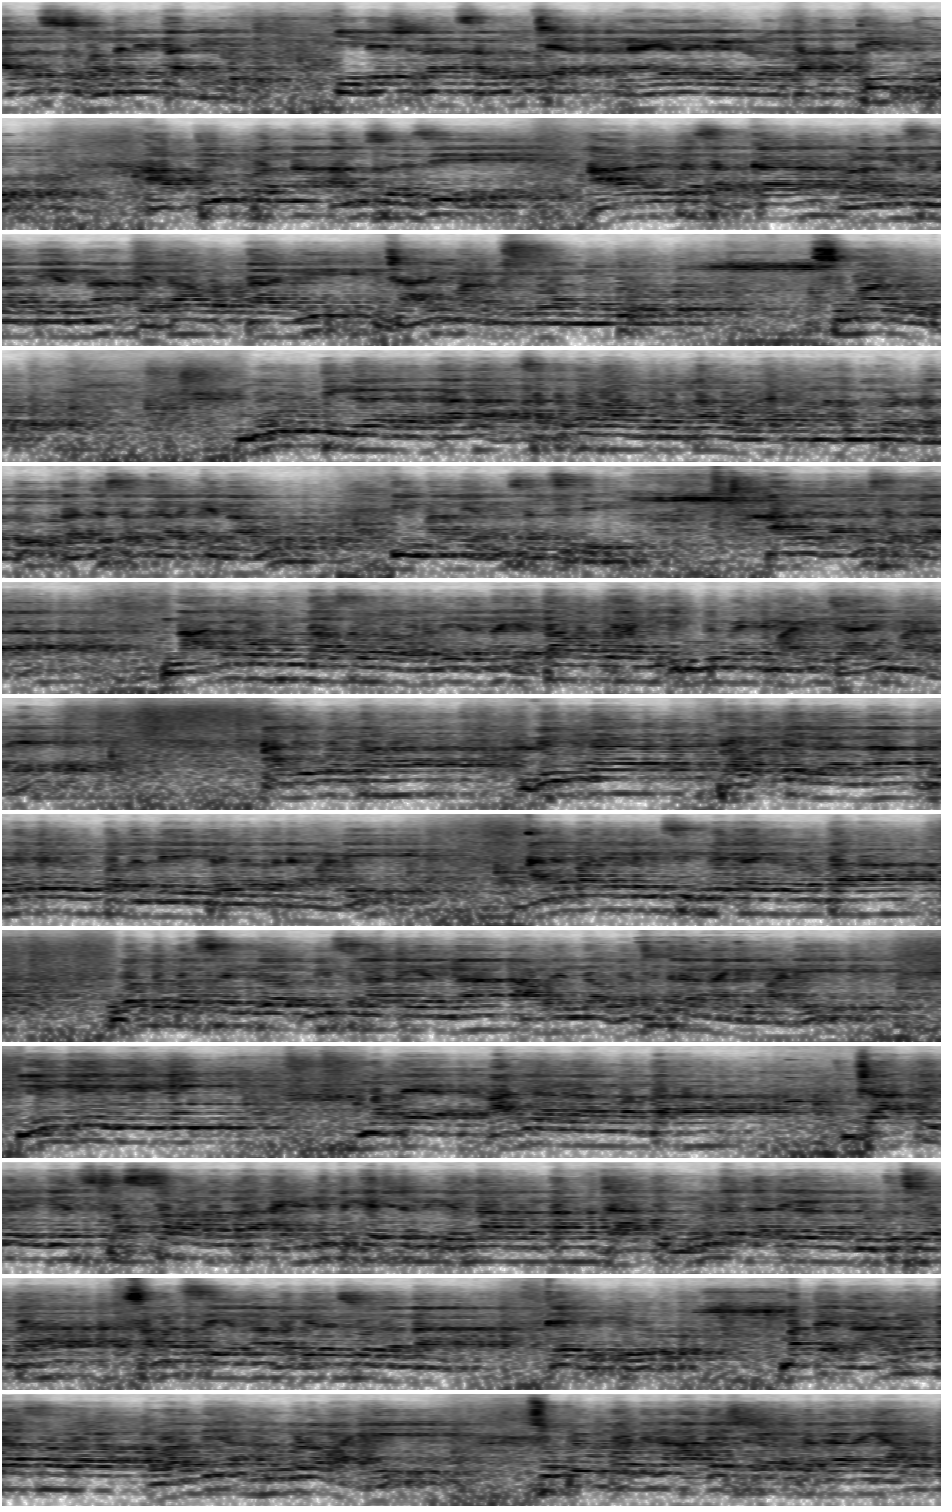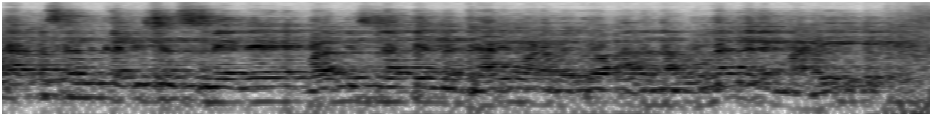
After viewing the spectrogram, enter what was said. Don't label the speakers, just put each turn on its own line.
August ಒಂದನೇ ತಾರೀಕು ಈ ದೇಶದ ಸರ್ವೋಚ್ಚ ನ್ಯಾಯಾಲಯ ನೀಡಿರುವಂತಹ ತೀರ್ಪು, ಆ ತೀರ್ಪನ್ನ ಅನುಸರಿಸಿ ಆಡಳಿತ ಸರ್ಕಾರ ಒಳ ಮೀಸಲಾತಿಯನ್ನ ಯಥಾವತ್ತಾಗಿ ಜಾರಿ ಮಾಡಬೇಕು ಅನ್ನೋದು ಸುಮಾರು ಮೂರು ತಿಂಗಳ ಕಾಲ ಸತತವಾಗಿರುವಂತಹ ಹೋರಾಟವನ್ನು ಹಮ್ಮಿಕೊಂಡು ಬಂದು ರಾಜ್ಯ ಸರ್ಕಾರಕ್ಕೆ ನಾವು ಈ ಮನವಿಯನ್ನು ಸಲ್ಲಿಸಿದ್ದೀವಿ. ಆದರೆ ರಾಜ್ಯ ಸರ್ಕಾರ ನಾಗಮೋಹನ್ ದಾಸ್ ಅವರ ಐಡೆಂಟಿಫಿಕೇಶನ್ ಎಲ್ಲಾದಂತಹ ಜಾತಿ, ಮೂಲ ಜಾತಿಗಳನ್ನು ಗುರುತಿಸುವಂತಹ ಸಮಸ್ಯೆಯನ್ನ ಬಗೆಹರಿಸುವುದನ್ನ ಕೈಬಿಟ್ಟು, ಮತ್ತೆ ನಾಗಮೋಹನ್ ದಾಸ್ ಅವರ ವರದಿಯ ಅನುಗುಣವಾಗಿ ಸುಪ್ರೀಂ ಕೋರ್ಟಿನ ಆದೇಶಗಳ ಪ್ರಕಾರ ಯಾವ ಟರ್ಮ್ಸ್ ಅಂಡ್ ಕಂಡೀಷನ್ಸ್ ಮೇಲೆ ಒಳ ಮೀಸಲಾತಿಯನ್ನು ಜಾರಿ ಮಾಡಬೇಕು ಅದನ್ನ ಉಲ್ಲಂಘನೆ ಮಾಡಿ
